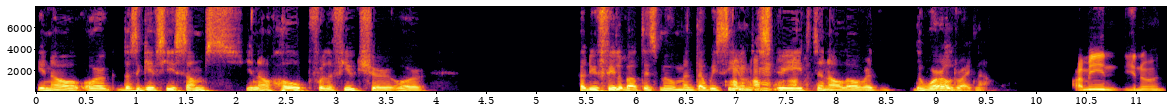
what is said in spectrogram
You know, or does it give you some you know hope for the future? Or how do you feel about this movement that we see I'm, on the I'm, streets and all over the world right now? I mean, you know,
